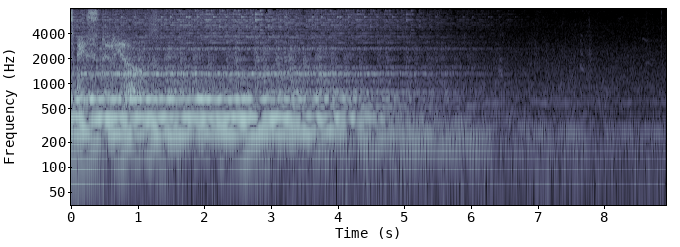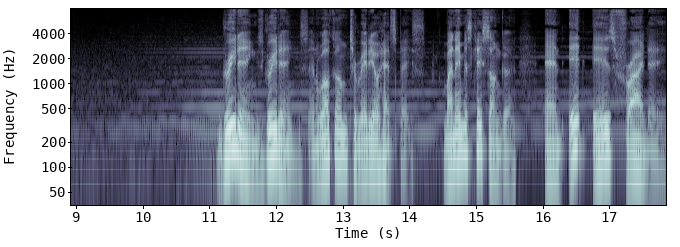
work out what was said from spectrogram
Headspace Studios. Greetings, greetings, and welcome to Radio Headspace. My name is Kessonga, and it is Friday.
